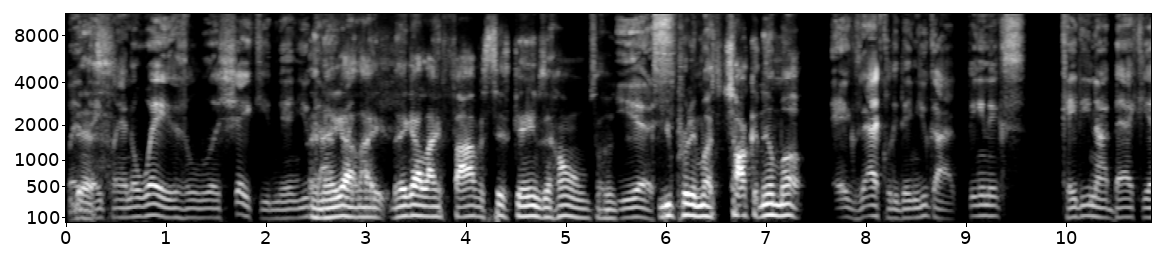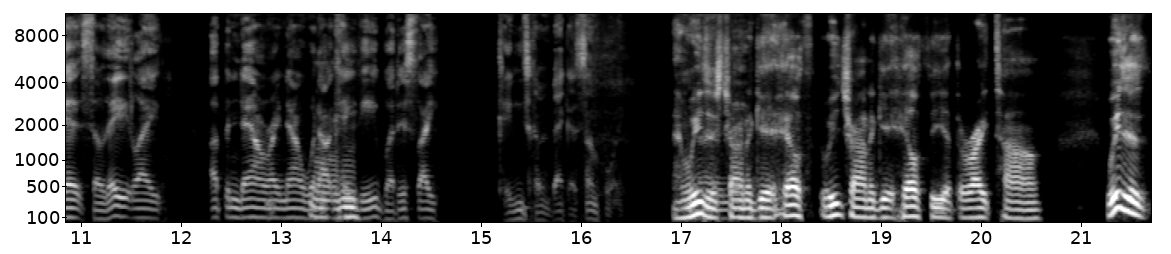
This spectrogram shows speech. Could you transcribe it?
but if Yes. they playing away, it's a little shaky. And then you and got they got like they got like five or six games at home. So yes, you pretty much chalking them up. exactly. Then you got Phoenix, KD not back yet, so they like up and down right now without Mhm. KD, but it's like KD's coming back at some point. And we just trying to get health. We trying to get healthy at the right time. We just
